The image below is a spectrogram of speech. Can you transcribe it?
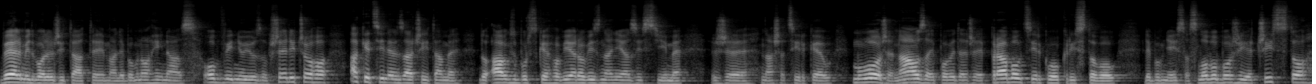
Veľmi dôležitá téma, lebo mnohí nás obvinujú zo všeličoho a keď si len začítame do augsburského vierovýznania, zistíme, že naša církev môže naozaj povedať, že je pravou církvou Kristovou, lebo v nej sa slovo Božie čisto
